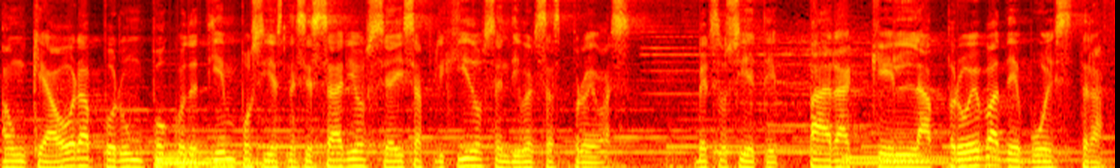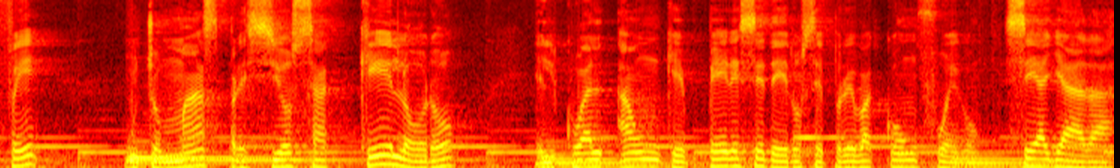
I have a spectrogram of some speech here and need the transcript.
aunque ahora por un poco de tiempo si es necesario, seáis afligidos en diversas pruebas. Verso 7, para que la prueba de vuestra fe, mucho más preciosa que el oro, el cual aunque perecedero se prueba con fuego, sea hallada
